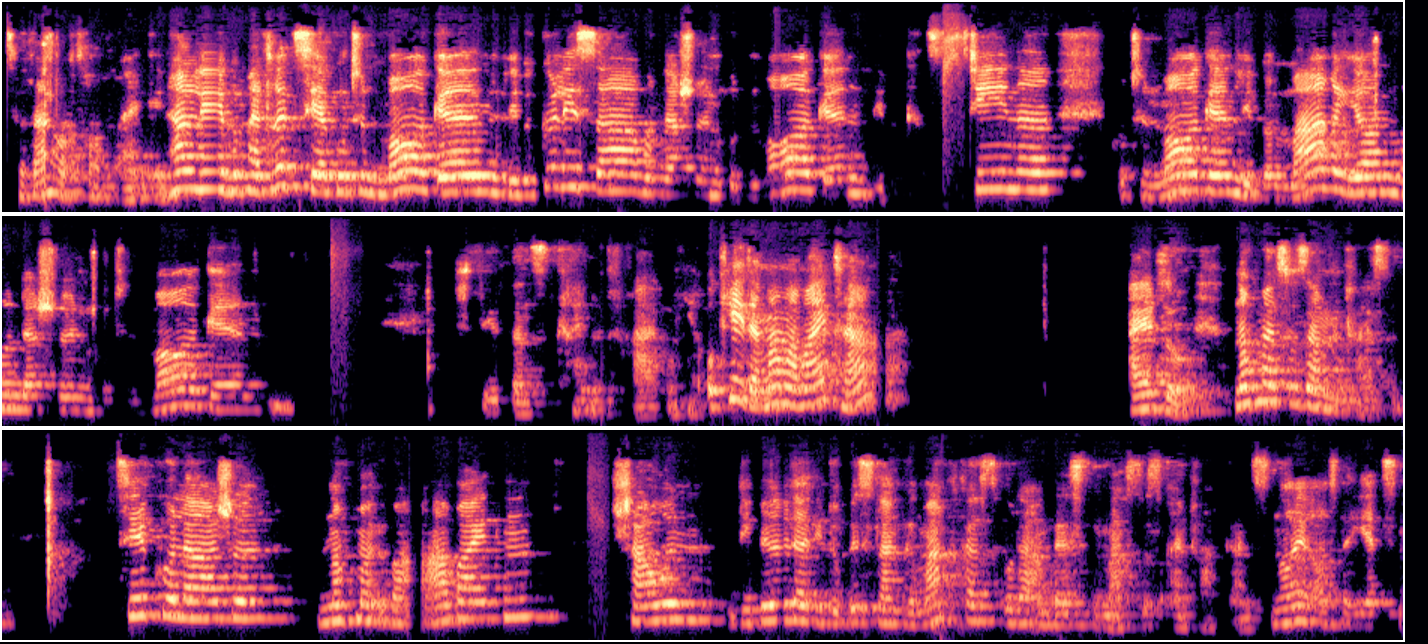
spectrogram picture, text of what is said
So, dann auch drauf eingehen. Hallo, liebe Patricia, guten Morgen. Liebe Gülisa, wunderschönen guten Morgen. Liebe Christine, guten Morgen. Liebe Marion, wunderschönen guten Morgen. Ich sehe sonst keine Fragen hier. Okay, dann machen wir weiter. Also, nochmal zusammenfassen. Zielcollage nochmal überarbeiten, schauen, die Bilder, die du bislang gemacht hast, oder am besten machst du es einfach ganz neu aus der, jetzt,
